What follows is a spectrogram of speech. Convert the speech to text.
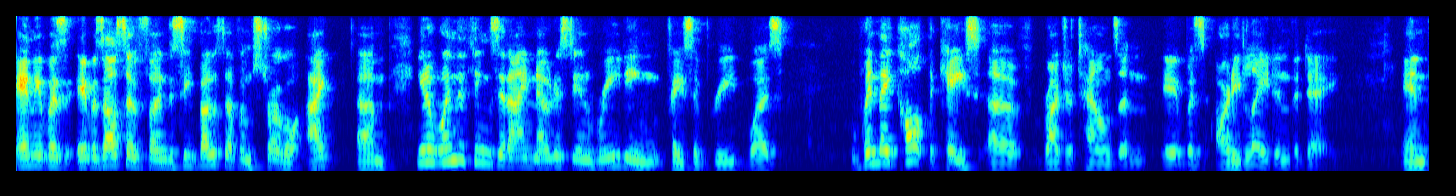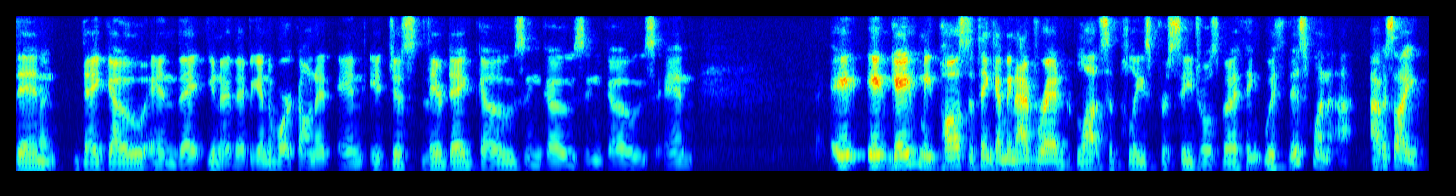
And it was it was also fun to see both of them struggle. I um you know one of the things that i noticed in reading face of greed was when they caught the case of roger townsend it was already late in the day. And then Right. they go and they you know they begin to work on it and it just their day goes and goes and goes. And it, it gave me pause to think. I mean i've read lots of police procedurals but i think with this one i, I was like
